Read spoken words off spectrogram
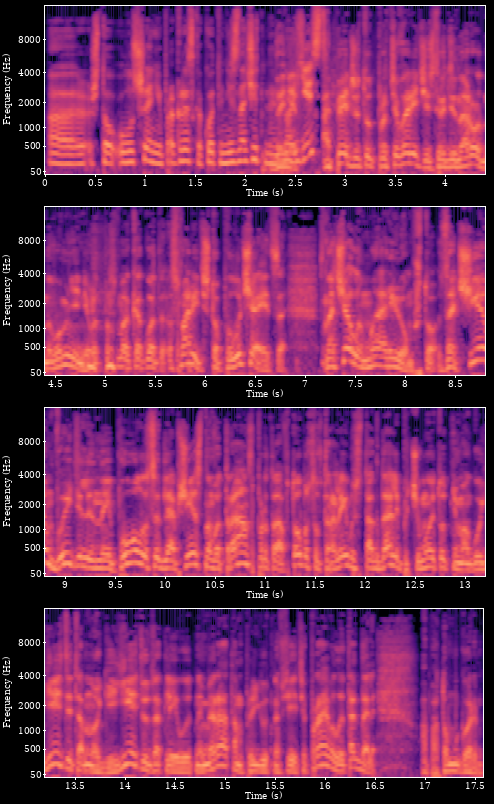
что улучшение и прогресс какой-то незначительный, да но нет, есть. Опять же, тут противоречие среди народного мнения. Вот, как вот смотрите, что получается. Сначала мы орем, что зачем выделенные полосы для общественного транспорта, автобусов, троллейбусов и так далее, почему я тут не могу ездить, а многие ездят, заклеивают номера, там плюют на все эти правила и так далее. А потом мы говорим,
